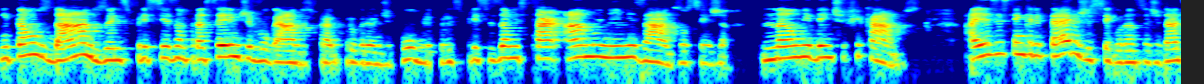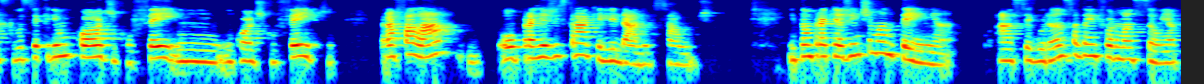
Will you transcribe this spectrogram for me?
Então, os dados, eles precisam, para serem divulgados para o grande público, eles precisam estar anonimizados, ou seja, não identificados. Aí existem critérios de segurança de dados que você cria um código fake, um, um código fake para falar ou para registrar aquele dado de saúde. Então, para que a gente mantenha a segurança da informação e a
